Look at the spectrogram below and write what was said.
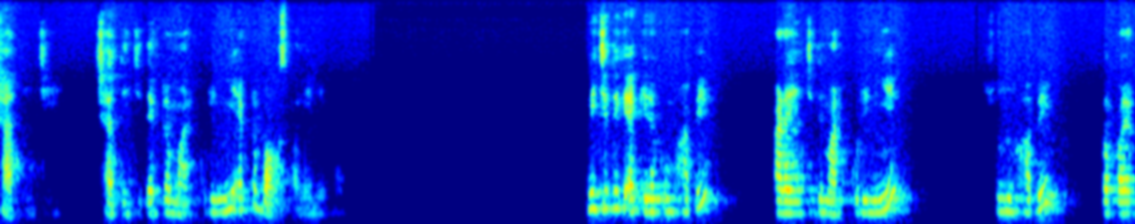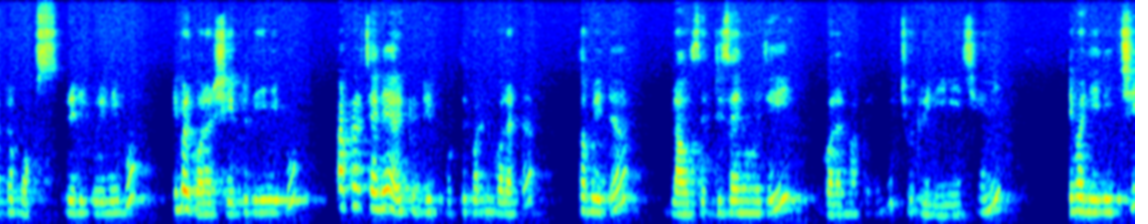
সাত ইঞ্চি। সাত ইঞ্চিতে একটা মার্ক করে নিয়ে একটা বক্স বানিয়ে নেব। নিচের দিকে একই রকম ভাবে আড়াই ইঞ্চিতে মার্ক করে নিয়ে সুন্দরভাবে প্রপার একটা বক্স রেডি করে নিব। এবার গলার শেপটা দিয়ে নিব। আপনার চাইলে আর একটু ডিপ করতে পারেন গলাটা। তবে এটা ব্লাউজের ডিজাইন অনুযায়ী গলার মাপটা কিন্তু ছোটোই নিয়ে নিয়েছি আমি। এবার নিয়ে নিচ্ছি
